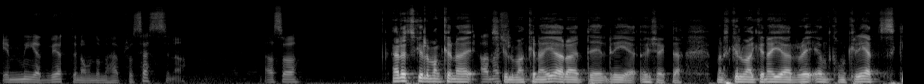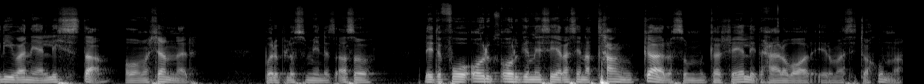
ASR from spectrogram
är medveten om de här processerna. Alltså... Eller skulle man kunna, annars... skulle man kunna göra ett, re, ursäkta, men skulle man kunna göra en konkret, skriva ner en lista av vad man känner? Både plus och minus, alltså lite få or, organisera sina tankar som kanske är lite här och var i de här situationerna.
